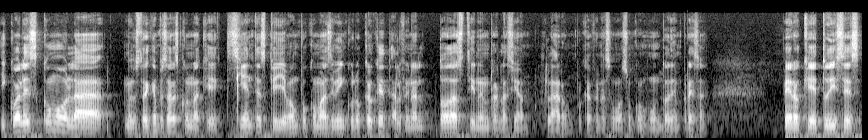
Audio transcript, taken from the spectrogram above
¿Y cuál es como la, me gustaría que empezaras con la que sientes que lleva un poco más de vínculo? Creo que al final todas tienen relación, claro, porque al final somos un conjunto de empresa pero que tú dices,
